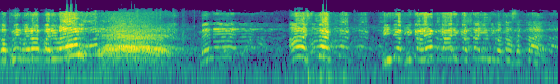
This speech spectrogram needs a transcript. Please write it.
तो फिर मेरा परिवार? मैंने बीजेपी का एक कार्यकर्ता ये नहीं बता सकता है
